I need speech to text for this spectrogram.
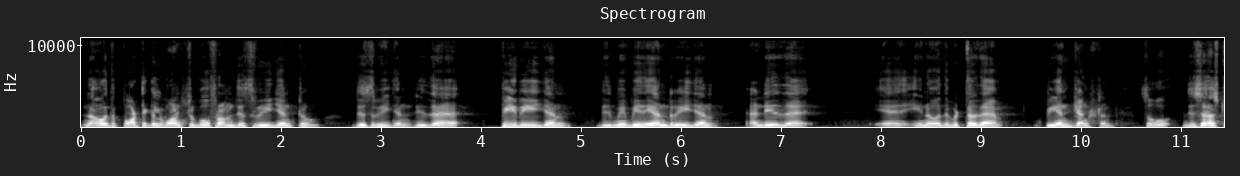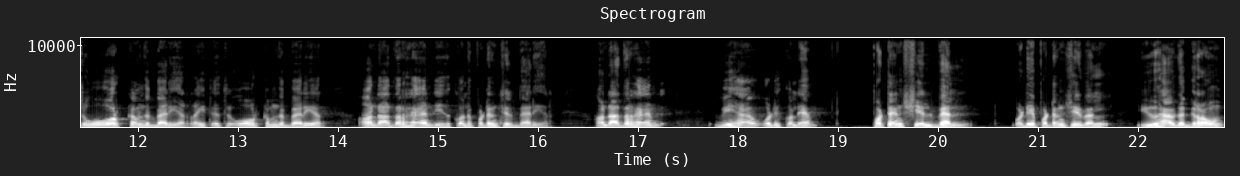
now the particle wants to go from this region to this region. This is the p region this may be the n region and is the uh, you know the width of the p n junction. So, this has to overcome the barrier right has to overcome the barrier on the other hand is called a potential barrier. On the other hand we have what is called a potential well. What is a potential well? You have the ground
